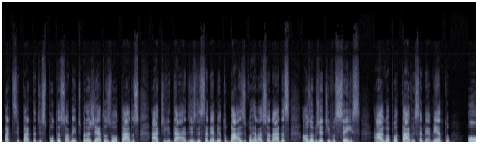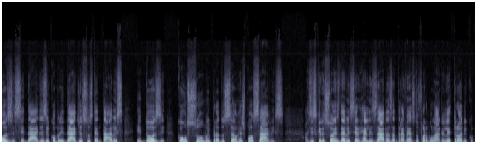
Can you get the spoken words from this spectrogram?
participar da disputa somente projetos voltados a atividades de saneamento básico relacionadas aos objetivos 6, água potável e saneamento, 11 cidades e comunidades sustentáveis e 12 consumo e produção responsáveis. As inscrições devem ser realizadas através do formulário eletrônico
